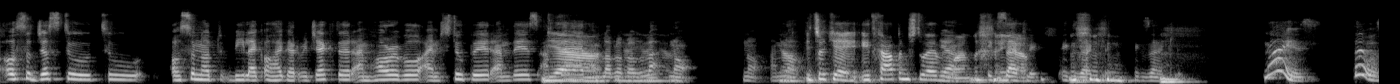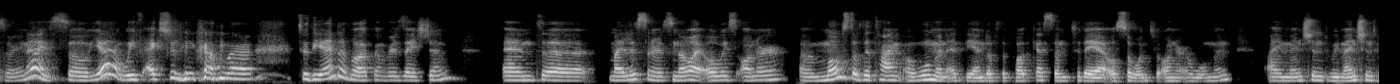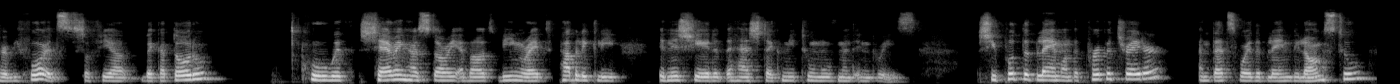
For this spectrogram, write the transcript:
also just to to also not be like, oh, I got rejected. I'm horrible. I'm stupid. I'm this. I'm that. I'm blah blah blah blah. No, no, I'm not. It's okay. It happens to everyone. exactly. exactly. Exactly. Nice. That was very nice. So yeah, we've actually come uh, to the end of our conversation. And uh, my listeners know I always honor uh, most of the time a woman at the end of the podcast. And today I also want to honor a woman. I mentioned, we mentioned her before. It's Sofia Bekatorou, who, with sharing her story about being raped publicly, initiated the hashtag MeToo movement in Greece. She put the blame on the perpetrator, and that's where the blame belongs to.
